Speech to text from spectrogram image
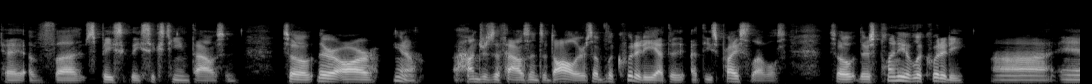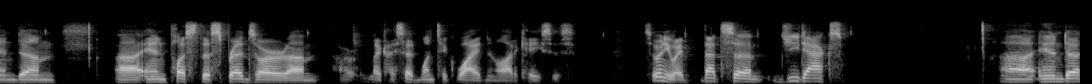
okay, of uh, basically 16,000. So there are, you know, hundreds of thousands of dollars of liquidity at the at these price levels. So there's plenty of liquidity, uh, and um, uh, and plus the spreads are, um, are, like I said, one tick wide in a lot of cases. So anyway, that's um, GDAX. Uh, and uh,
